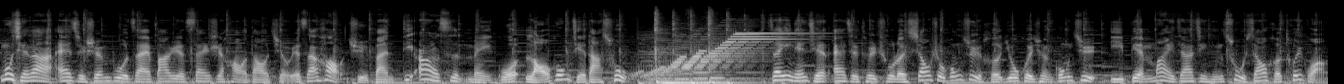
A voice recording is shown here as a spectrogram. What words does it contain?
目前呢 a z 宣布在八月三十号到九月三号举办第二次美国劳工节大促。在一年前 a z 推出了销售工具和优惠券工具，以便卖家进行促销和推广。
